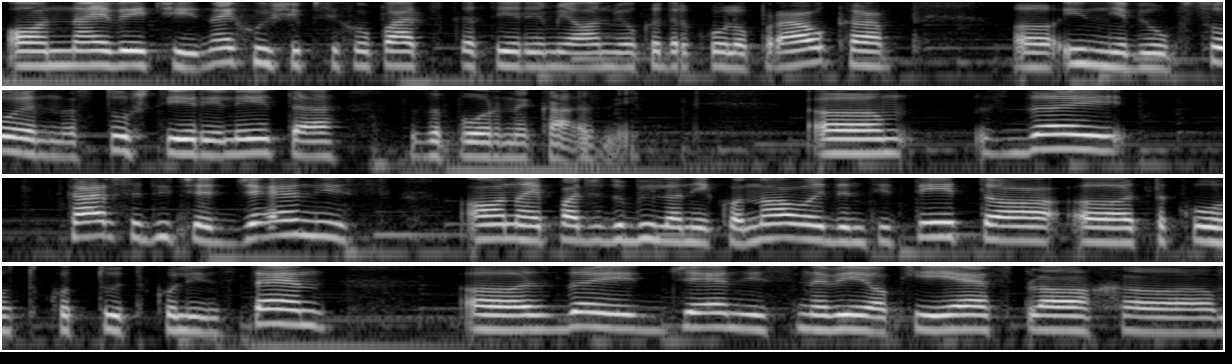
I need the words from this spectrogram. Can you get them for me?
on največji, najhujši psihopat, s katerim je on imel kadarkoli opravka, uh, in je bil obsojen na 104 leta zaporne kazni. Um, zdaj, kar se tiče Janis, Ona je pač dobila neko novo identiteto, uh, tako kot tudi Colin Stan. Uh, zdaj Janice ne vejo, ki je sploh, uh,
